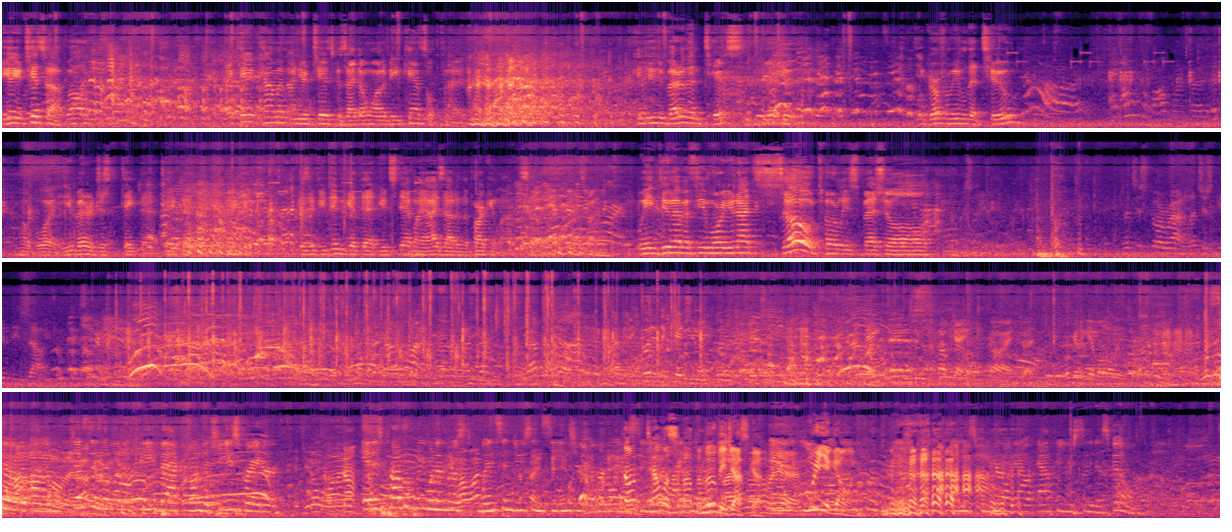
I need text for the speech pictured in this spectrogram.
You got your tits up. Well, I can't comment on your tits because I don't want to be canceled tonight. Can you do better than tits? You, you, you girl from Evil Dead 2? Oh boy, you better just take that. Take that. Thank you. Because if you didn't get that, you'd stab my eyes out in the parking lot. So that's fine. We do have a few more. You're not so totally special. Let's just go around. Let's just give these out. Good in the kitchen. Be good in the kitchen. Things. Okay. All right. Good. We're gonna give all these. So, um, just as a little feedback on the cheese grater, If you don't want it, it is probably one of the most wince-inducing scenes you're ever going to see. Don't tell us about the a movie, Jessica. Where are you going? go for praise from here on out after you see this film.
